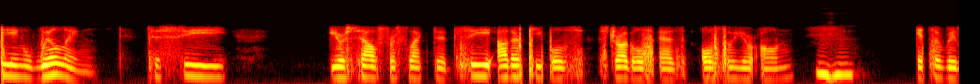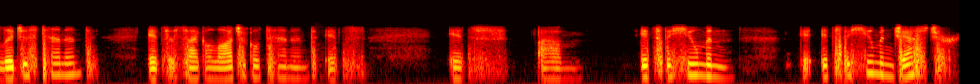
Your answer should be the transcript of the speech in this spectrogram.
being willing to see yourself reflected see other people's struggles as also your own. Mhm. it's a religious tenant it's a psychological tenant it's it's um it's the human it, it's the human gesture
